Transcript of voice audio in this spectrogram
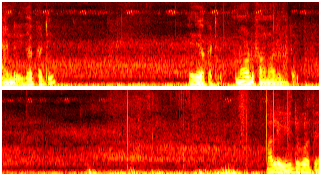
అండ్ ఇదొకటి ఇది ఒకటి. మూడు ఫామ్ హౌస్లు ఉంటాయి. మళ్ళీ ఇటు పోతే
